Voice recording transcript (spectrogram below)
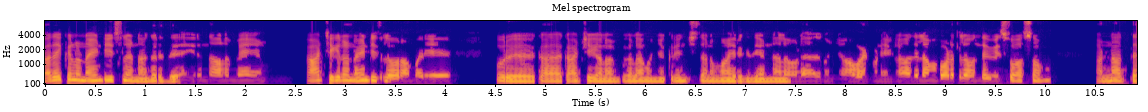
கதைக்களும் நைன்டிஸில் நகருது. இருந்தாலுமே காட்சிகளும் நைன்டிஸில் வர மாதிரியே ஒரு கா காட்சி கலப்புகள்லாம் கொஞ்சம் கிரிஞ்சுத்தனமாக இருக்குது என்னால் அவளை. அதை கொஞ்சம் அவாய்ட் பண்ணிக்கலாம் அது இல்லாமல் படத்தில் வந்து விஸ்வாசம் அண்ணாத்த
